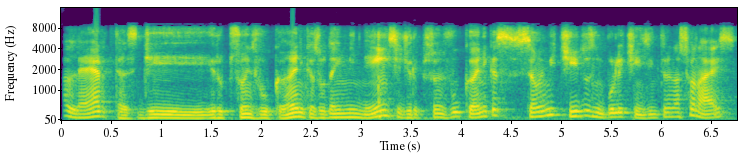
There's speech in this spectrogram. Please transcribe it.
Alertas de erupções vulcânicas ou da iminência de erupções vulcânicas são emitidos em boletins internacionais,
